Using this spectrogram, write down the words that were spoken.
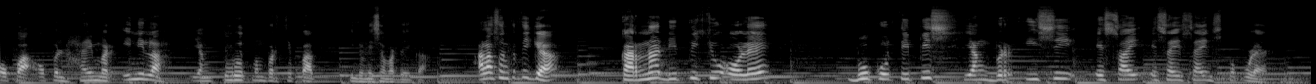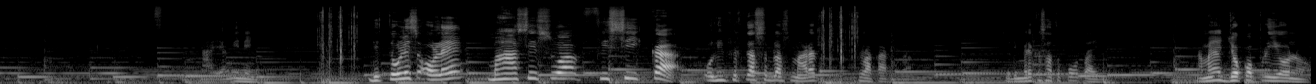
Opa Oppenheimer inilah yang turut mempercepat Indonesia merdeka. Alasan ketiga, karena dipicu oleh buku tipis yang berisi esai-esai sains populer. Nah, yang ini. Ditulis oleh mahasiswa fisika Universitas 11 Maret Surakarta. Jadi mereka satu kota ini. Namanya Joko Priyono.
